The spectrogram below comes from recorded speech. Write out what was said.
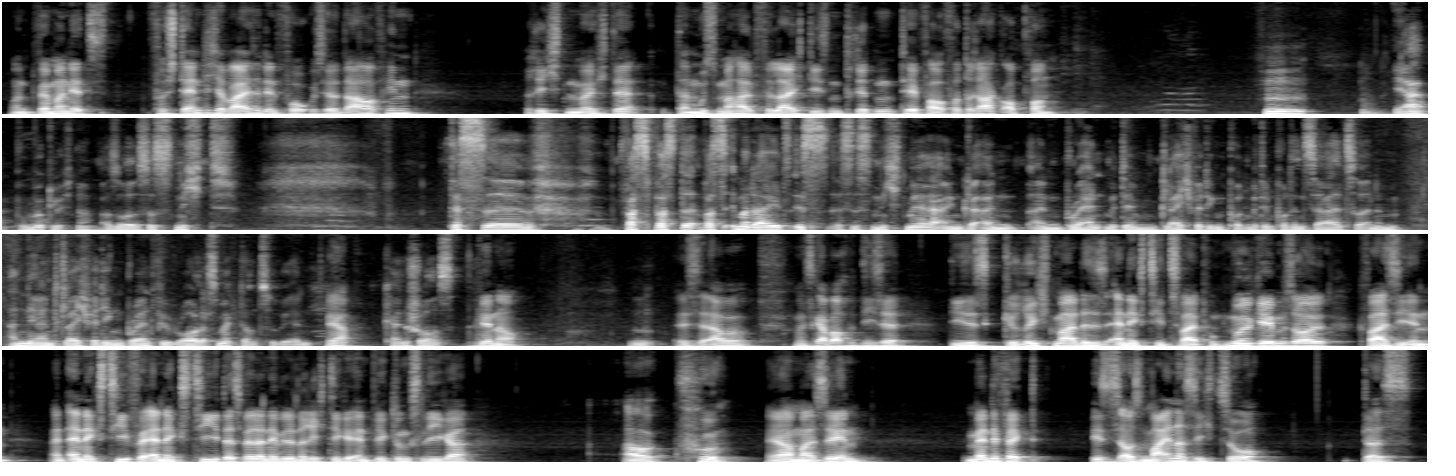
Und wenn man jetzt verständlicherweise den Fokus wieder darauf hin richten möchte, dann muss man halt vielleicht diesen dritten TV-Vertrag opfern. Hm. Ja, womöglich. Ne? Also es ist nicht das, äh, was, was, da, was immer da jetzt ist, es ist nicht mehr ein, ein, ein Brand mit dem gleichwertigen, mit dem Potenzial zu einem annähernd gleichwertigen Brand wie Raw oder SmackDown zu werden. Ja. Keine Chance. Genau. Es, aber, es gab auch diese, dieses Gerücht mal, dass es NXT 2.0 geben soll, quasi in ein NXT für NXT, das wäre dann ja wieder eine richtige Entwicklungsliga. Aber puh, ja, mal sehen. Im Endeffekt ist es aus meiner Sicht so, dass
